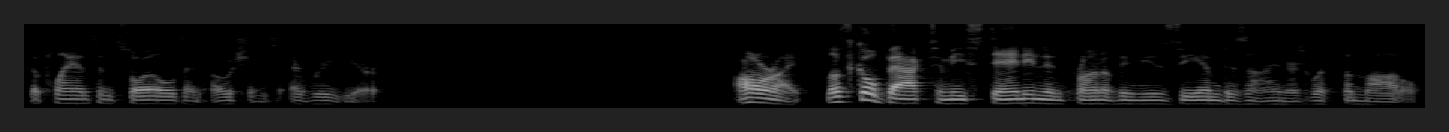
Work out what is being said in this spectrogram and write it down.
the plants and soils and oceans every year. All right, let's go back to me standing in front of the museum designers with the model.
